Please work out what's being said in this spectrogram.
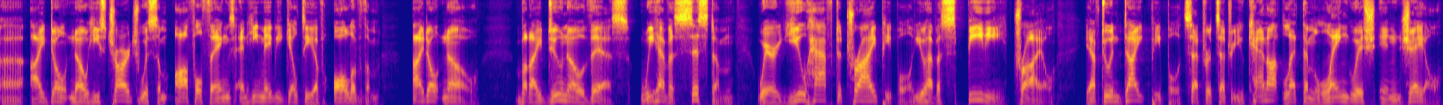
Uh, I don't know. He's charged with some awful things, and he may be guilty of all of them. I don't know. But I do know this we have a system where you have to try people, you have a speedy trial. You have to indict people, et cetera, et cetera. You cannot let them languish in jail.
